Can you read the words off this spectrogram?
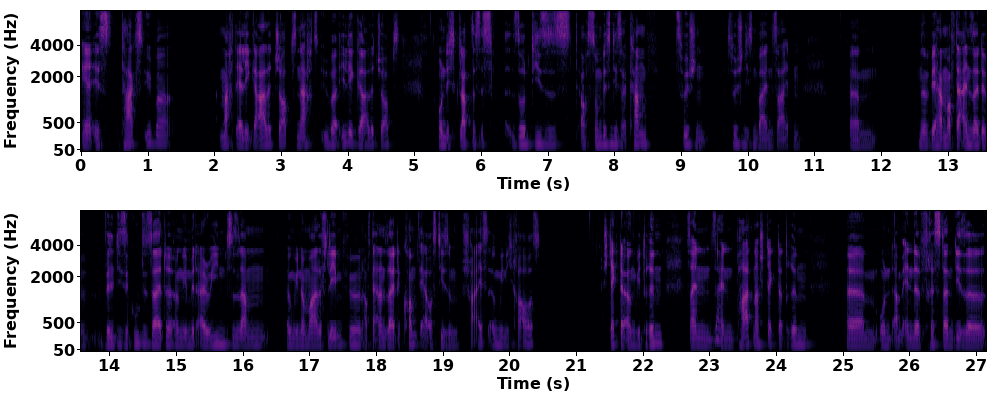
er ist tagsüber, macht er legale Jobs, nachts über illegale Jobs. Und ich glaube, das ist so dieses, auch so ein bisschen dieser Kampf zwischen, zwischen diesen beiden Seiten. Ähm, ne, wir haben auf der einen Seite will diese gute Seite irgendwie mit Irene zusammen irgendwie normales Leben führen, auf der anderen Seite kommt er aus diesem Scheiß irgendwie nicht raus, steckt da irgendwie drin, sein, sein Partner steckt da drin ähm, und am Ende frisst dann diese,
